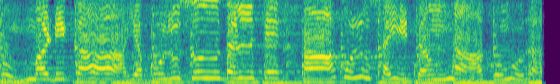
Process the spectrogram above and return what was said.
గుమ్మడికాయ పులుసుందంటే ఆకులు సైతం నాకుమురా.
